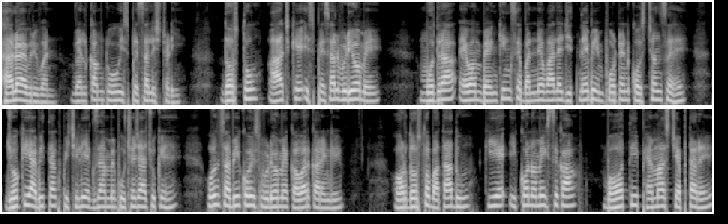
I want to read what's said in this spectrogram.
Hello everyone, welcome to special study. दोस्तों, आज के स्पेशल वीडियो में मुद्रा एवं बैंकिंग से बनने वाले जितने भी इम्पोर्टेंट क्वेश्चंस हैं, जो कि अभी तक पिछली एग्ज़ाम में पूछे जा चुके हैं, उन सभी को इस वीडियो में कवर करेंगे। और दोस्तों, बता दूँ कि ये इकोनॉमिक्स का बहुत ही फ़ेमस चैप्टर है।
